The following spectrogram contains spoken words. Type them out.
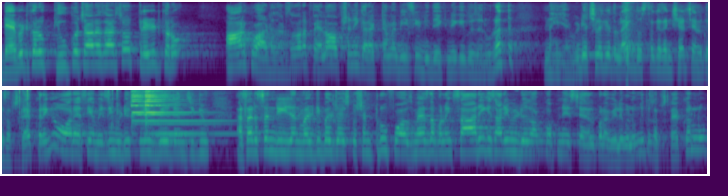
डेबिट करो क्यू को 4000 से और क्रेडिट करो आर को आठ हज़ार। हमारा पहला ऑप्शन ही करेक्ट है। हमें बी सी डी देखने की कोई ज़रूरत नहीं है। वीडियो अच्छी लगी तो लाइक दोस्तों के संग शेयर चैनल को सब्सक्राइब करेंगे और ऐसी amazing video case based MCQ assertion reason multiple choice question true false match the following सारी की सारी वीडियो आपको अपने इस चैनल पर अवेलेबल होंगे तो सब्सक्राइब कर लो।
